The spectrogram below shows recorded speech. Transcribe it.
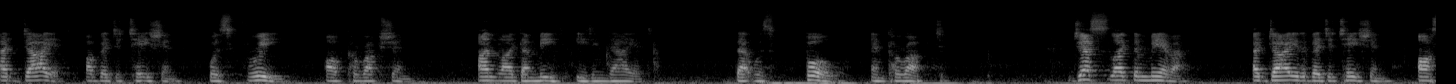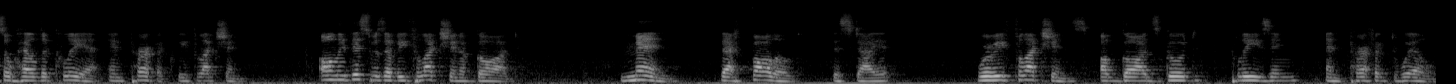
A diet of vegetation was free of corruption, unlike a meat eating diet that was full and corrupt. Just like the mirror, a diet of vegetation also held a clear and perfect reflection. Only this was a reflection of God. Men that followed this diet were reflections of God's good, pleasing, and perfect will.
